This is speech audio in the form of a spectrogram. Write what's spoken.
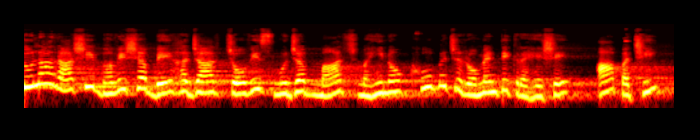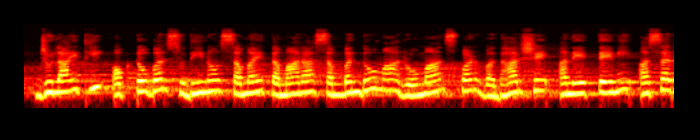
તુલા રાશિ ભવિષ્ય બે હજાર ચોવીસ મુજબ માર્ચ મહિનો ખૂબ જ રોમેન્ટિક રહેશે. આ પછી જુલાઈથી ઓક્ટોબર સુધીનો સમય તમારા સંબંધોમાં રોમાન્સ પણ વધારશે અને તેની અસર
